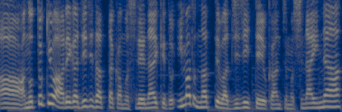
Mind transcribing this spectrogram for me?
ああ、あの時はあれが時事だったかもしれないけど、今となっては時事っていう感じもしないな、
